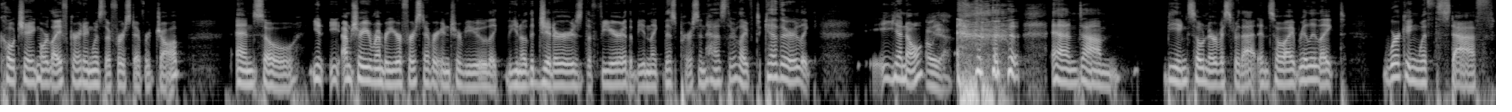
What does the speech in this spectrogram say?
coaching or lifeguarding was their first ever job and so you, i'm sure you remember your first ever interview like you know the jitters the fear the being like this person has their life together like you know. Oh yeah. and um, being so nervous for that. And so I really liked working with staff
